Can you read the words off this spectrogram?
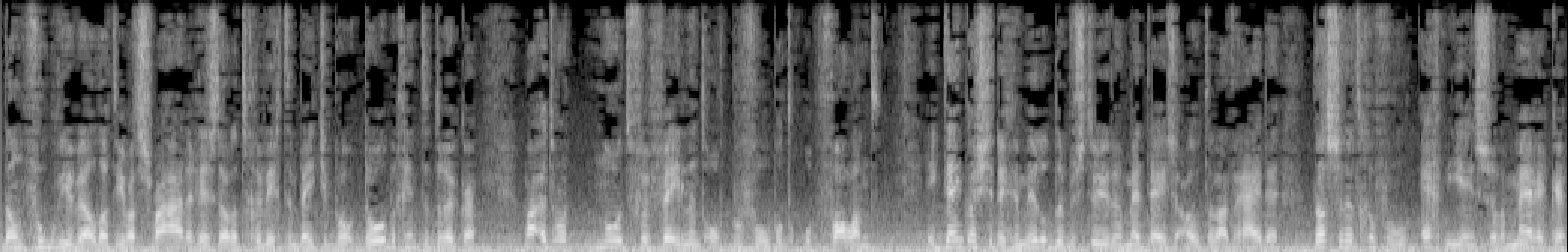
dan voel je wel dat hij wat zwaarder is, dat het gewicht een beetje door begint te drukken. Maar het wordt nooit vervelend of bijvoorbeeld opvallend. Ik denk als je de gemiddelde bestuurder met deze auto laat rijden, dat ze het gevoel echt niet eens zullen merken.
